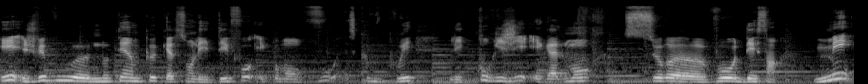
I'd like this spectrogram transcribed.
Et je vais vous euh, noter un peu quels sont les défauts et comment vous, est-ce que vous pouvez les corriger également sur euh, vos dessins. Mais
